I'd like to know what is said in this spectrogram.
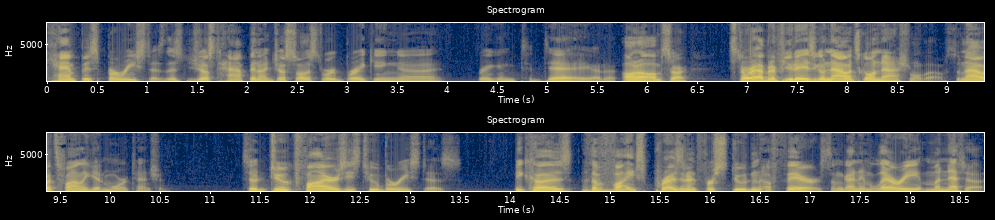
campus baristas. This just happened. I just saw the story breaking uh, breaking today. Oh no, I'm sorry. Story happened a few days ago. Now it's gone national though. So now it's finally getting more attention. So Duke fires these two baristas because the vice president for student affairs, some guy named Larry Moneta,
